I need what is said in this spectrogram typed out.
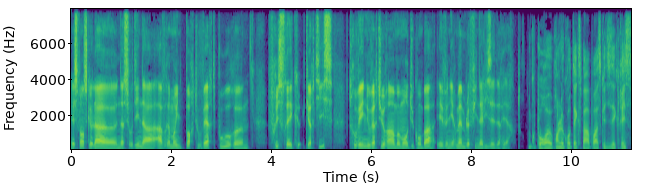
Et je pense que là, euh, Nassourdine a, a vraiment une porte ouverte pour euh, frustrer Cu- Curtis, trouver une ouverture à un moment du combat et venir même le finaliser derrière. Donc, pour reprendre le contexte par rapport à ce que disait Chris,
